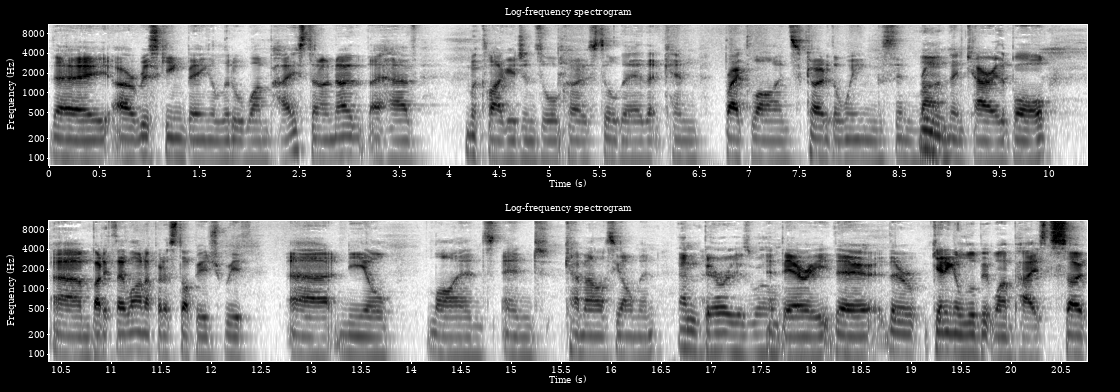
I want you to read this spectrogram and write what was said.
they are risking being a little one paced. And I know that they have McCluggage and Zorko still there that can break lines, go to the wings, and run Mm. and carry the ball. Um, but if they line up at a stoppage with uh, Neil Lyons and Cam Ellis Yolmen, And Berry as well. and Berry, they're they're getting a little bit one paced. So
